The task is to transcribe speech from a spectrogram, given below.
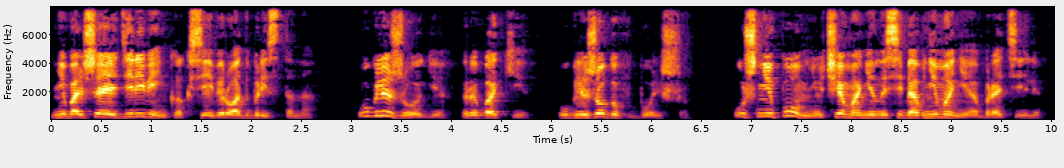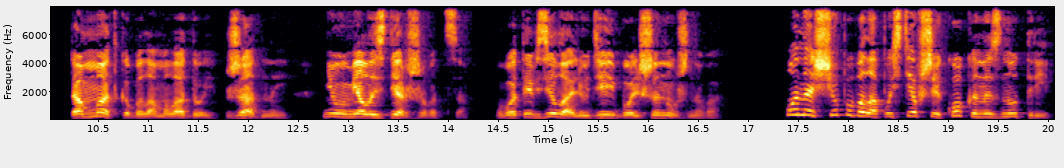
Небольшая деревенька к северу от Бристона. Углежоги, рыбаки. Углежогов больше. Уж не помню, чем они на себя внимание обратили. Там матка была молодой, жадной, не умела сдерживаться. Вот и взяла людей больше нужного. Он ощупывал опустевший кокон изнутри,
